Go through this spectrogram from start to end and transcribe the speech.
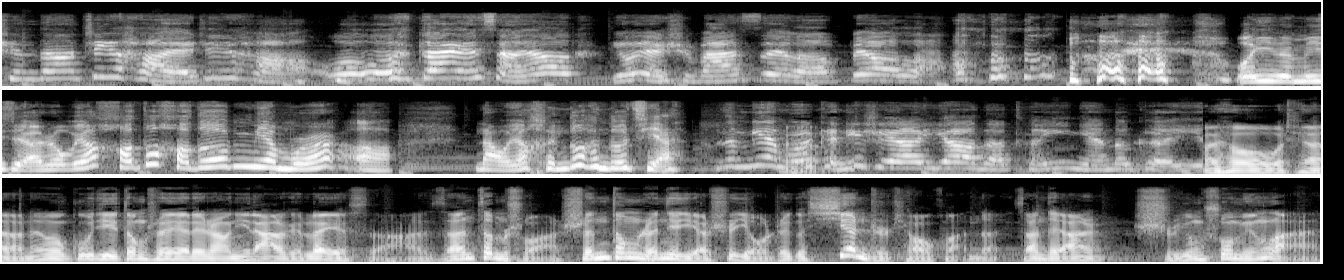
神灯，这个好呀，这个好。我我当然想要永远十八岁了，不要老。我以为米雪说我要好多好多面膜啊。那我要很多很多钱，那面膜肯定是要要的，囤一年都可以。哎呦，我天啊，那我估计灯神也得让你俩给累死啊！咱这么说啊，神灯人家也是有这个限制条款的，咱得按使用说明来。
